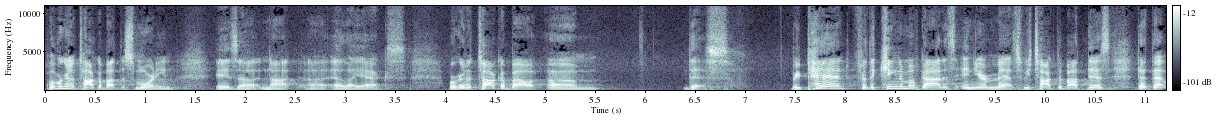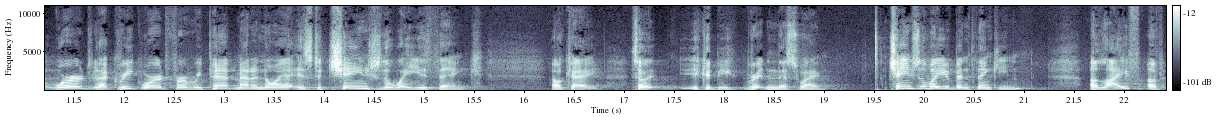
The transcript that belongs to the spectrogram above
What we're going to talk about this morning is uh, not uh, LAX. We're going to talk about um, this. Repent, for the kingdom of God is in your midst. We talked about this, that that word, that Greek word for repent, metanoia, is to change the way you think. Okay? So it, it could be written this way Change the way you've been thinking. A life of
